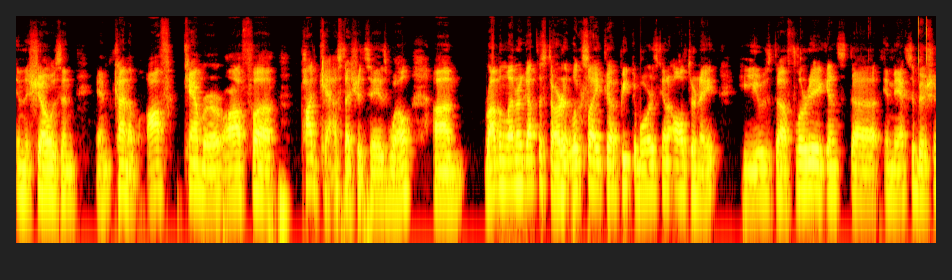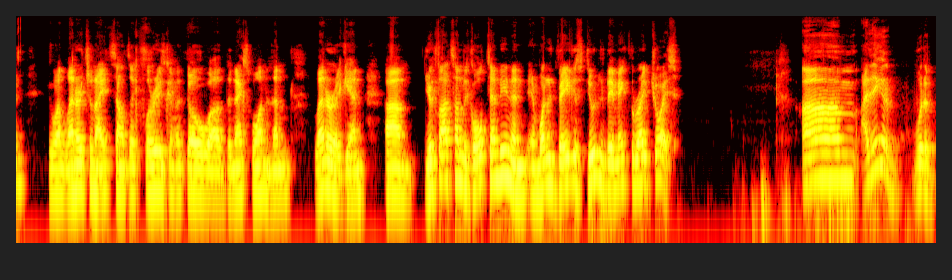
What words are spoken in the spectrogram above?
in the shows and and kind of off camera or off podcast, I should say as well. Um, Robin Lehner got the start. It looks like uh, Pete DeBoer is going to alternate. He used uh, Fleury against uh, in the exhibition. He went Lehner tonight. Sounds like Fleury is going to go uh, the next one, and then Lehner again. Um, your thoughts on the goaltending and, and what did Vegas do? Did they make the right choice? Um, I think it would have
